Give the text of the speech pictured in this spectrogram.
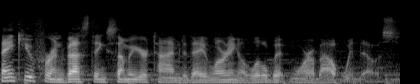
Thank you for investing some of your time today learning a little bit more about Windows.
